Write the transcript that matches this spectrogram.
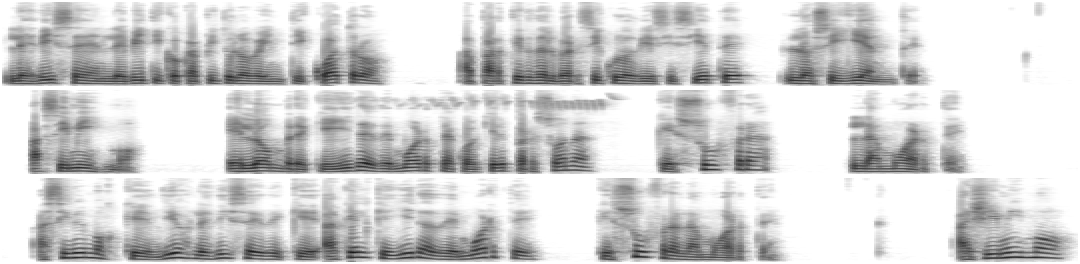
les dice en Levítico capítulo 24, a partir del versículo 17, lo siguiente. Asimismo, el hombre que hire de muerte a cualquier persona, que sufra la muerte. Así vemos que Dios les dice de que aquel que hiera de muerte, que sufra la muerte. Allí mismo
